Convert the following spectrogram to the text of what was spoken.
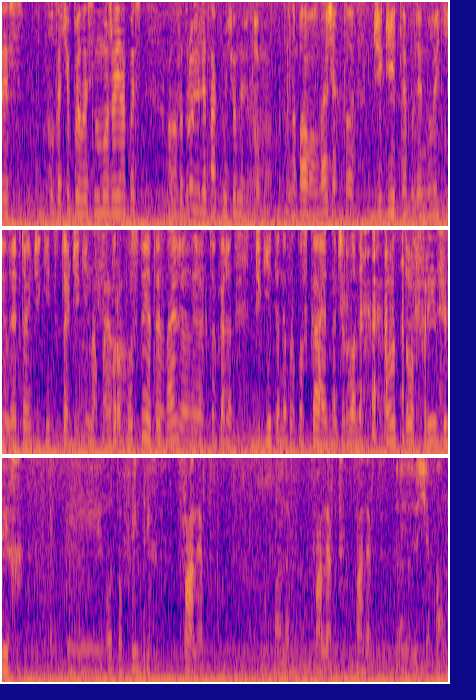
десь ну, зачепились, може якось, але за другий літак нічого не відомо. Напевно, знаєш, як то джигіти, блін, летіли. Той джигіт, той джигіт. Напевно. Пропустити, знаєш, як то каже, джигіти не пропускають на червоне. Ото Фрідріх і Ото Фрідріх Фанерт. Манер? Фанерт. Фанерт. Прізвище фану.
